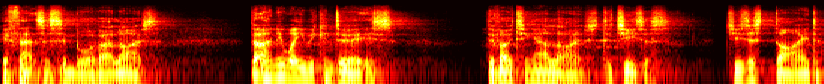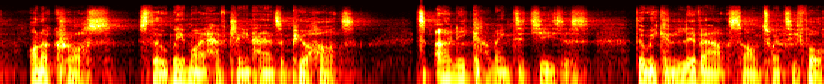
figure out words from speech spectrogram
if that's a symbol of our lives. The only way we can do it is devoting our lives to Jesus. Jesus died on a cross so that we might have clean hands and pure hearts. It's only coming to Jesus that we can live out Psalm 24.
